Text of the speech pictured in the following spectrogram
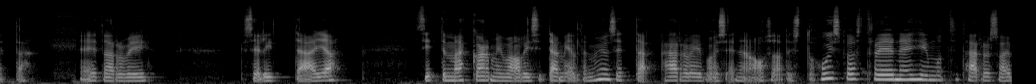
että ei tarvii selittää. Ja sitten McCarmiva oli sitä mieltä myös, että Harry ei voisi enää osallistua huispaustreeneihin, mutta sitten Harry sai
